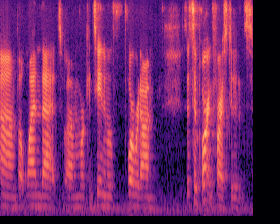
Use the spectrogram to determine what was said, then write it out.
um, but one that um, we're continuing to move forward on. So it's important for our students.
